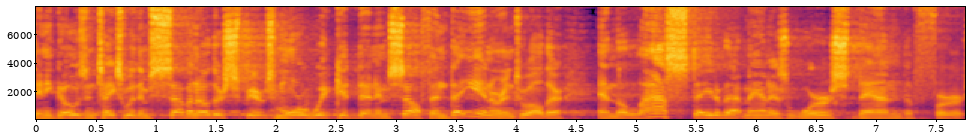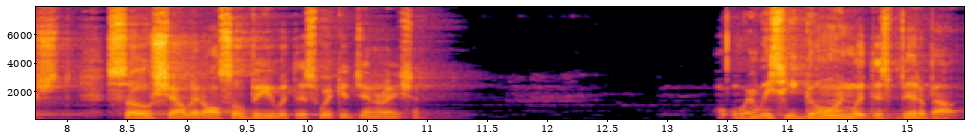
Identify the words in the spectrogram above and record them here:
Then he goes and takes with him seven other spirits more wicked than himself, and they enter into all there. And the last state of that man is worse than the first. So shall it also be with this wicked generation. Where was he going with this bit about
